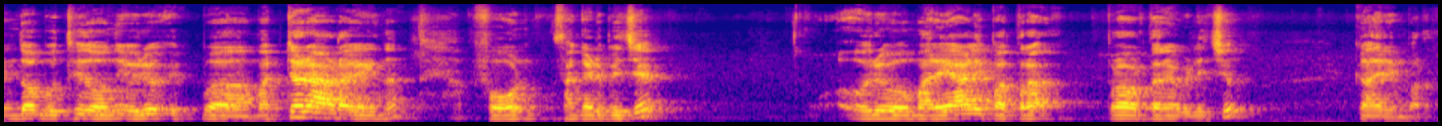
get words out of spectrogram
എന്തോ ബുദ്ധി തോന്നി ഒരു മറ്റൊരാളുടെ കയ്യിൽ നിന്ന് ഫോൺ സംഘടിപ്പിച്ച് ഒരു മലയാളി പത്ര പ്രവർത്തനം വിളിച്ചു കാര്യം പറഞ്ഞു.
